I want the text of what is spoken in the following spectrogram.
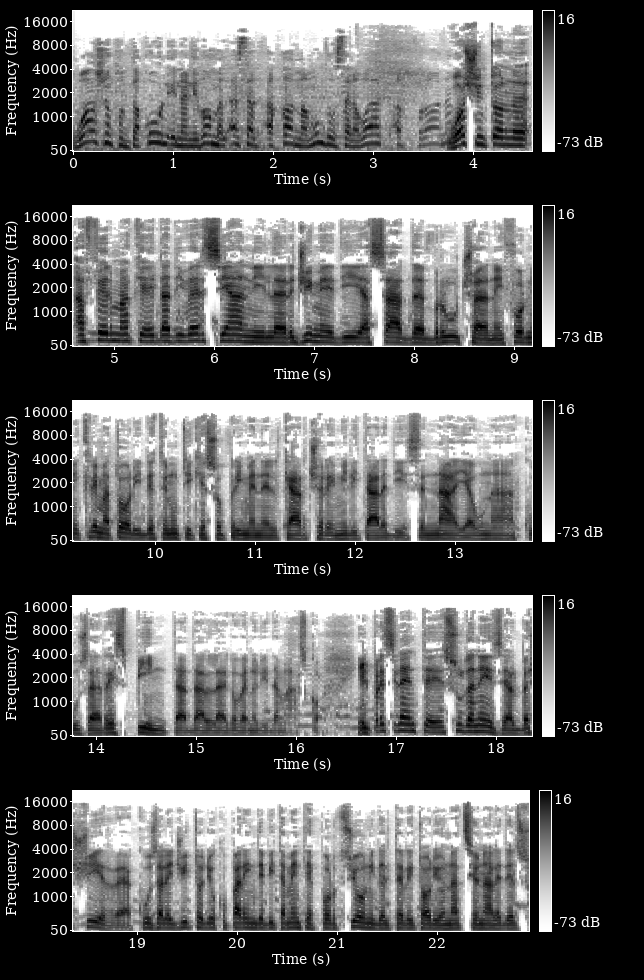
واشنطن تقول ان نظام الاسد اقام منذ سنوات افران Washington afferma che da diversi anni il regime di Assad brucia nei forni crematori i detenuti che sopprime nel carcere militare di Sennaia, una accusa respinta dal governo di Damasco. Il presidente sudanese al-Bashir accusa l'Egitto di occupare indebitamente porzioni del territorio nazionale del Sudan.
